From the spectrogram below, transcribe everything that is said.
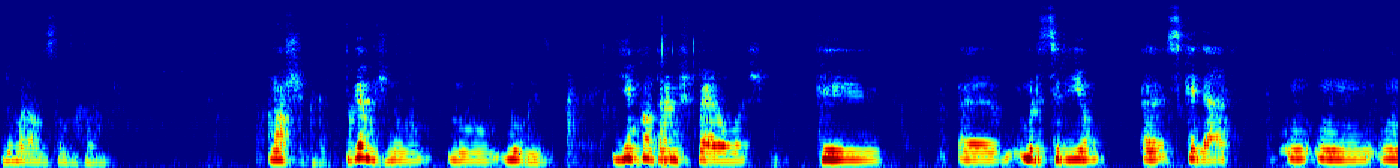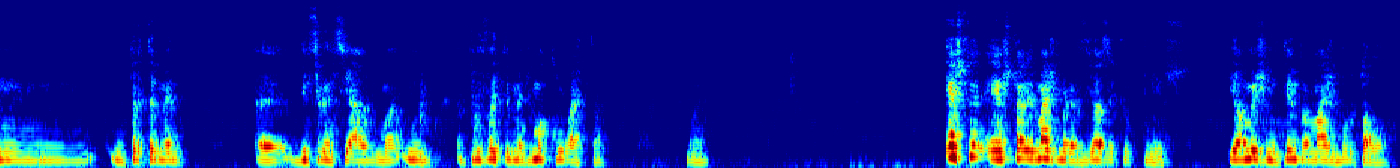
do Manuel de Silva Ramos. Nós pegamos no, no, no livro e encontramos pérolas que uh, mereceriam, uh, se calhar, um, um, um, tratamento uh, diferenciado, uma, um aproveitamento, uma coleta. É? Esta é a história mais maravilhosa que eu conheço e ao mesmo tempo a mais brutal.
